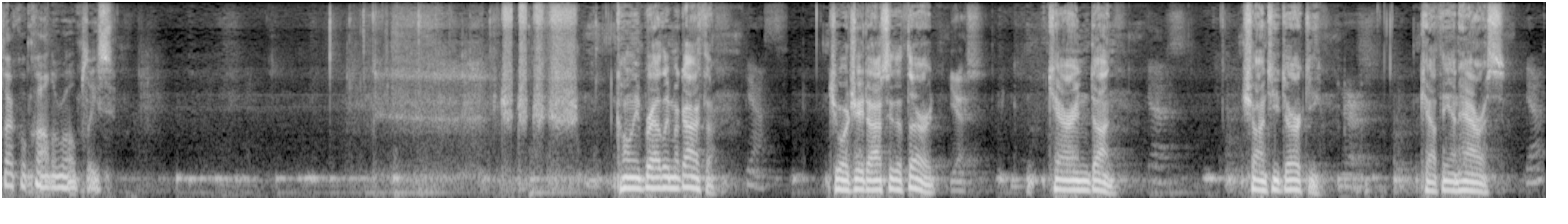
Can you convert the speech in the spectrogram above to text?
Clerk will call the roll, please. Colleen Bradley MacArthur. Yes. George A. Darcy III. Yes. Karen Dunn. Yes. Sean T. Durkee. Kathy Ann Harris. Yes.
